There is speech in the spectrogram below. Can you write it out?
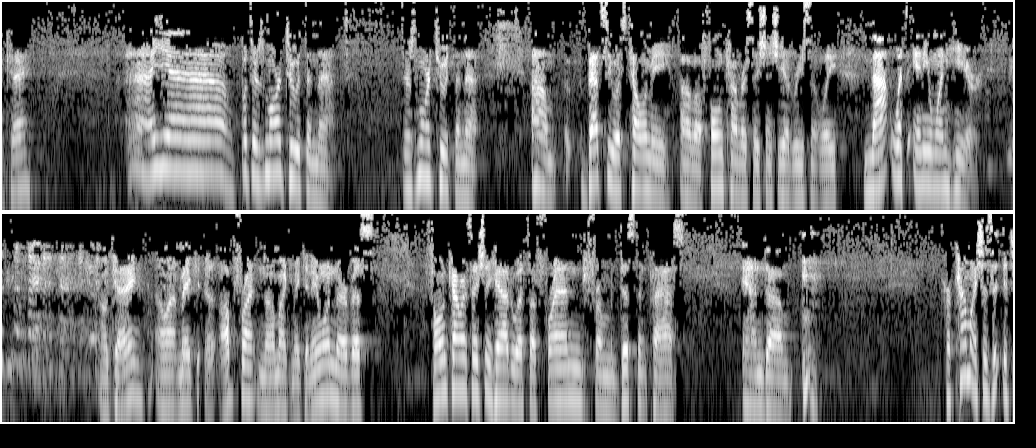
Okay? Uh, yeah, but there's more to it than that. There's more to it than that. Um, Betsy was telling me of a phone conversation she had recently, not with anyone here. Okay? I want to make it up front, no, I'm not making anyone nervous phone conversation he had with a friend from a distant past. And um, her comment says it's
